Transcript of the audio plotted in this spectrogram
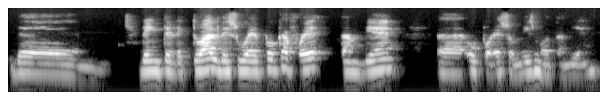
de, intelectual de su época, fue también, o por eso mismo también,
